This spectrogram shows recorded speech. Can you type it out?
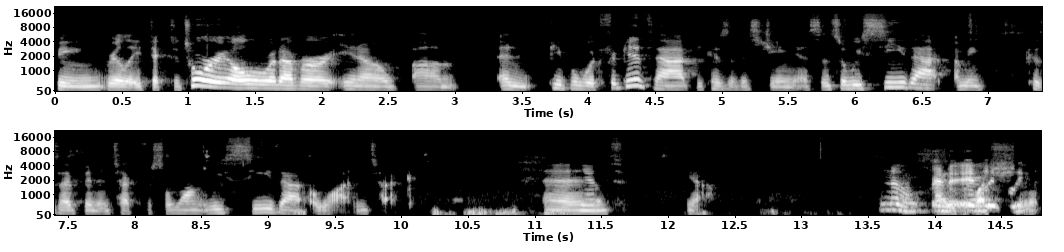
being really dictatorial or whatever you know um, and people would forgive that because of his genius. And so we see that i mean because i've been in tech for so long we see that a lot in tech. And yeah, yeah. no and, and like,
